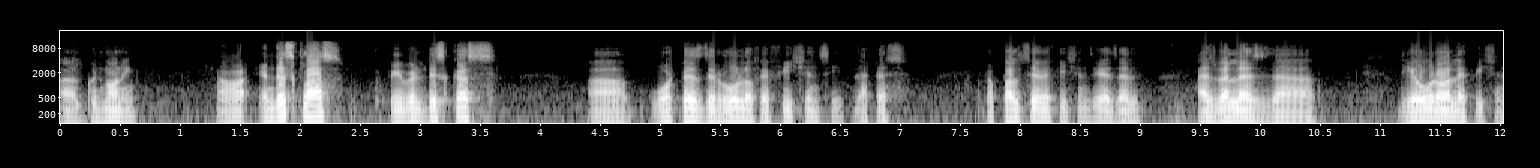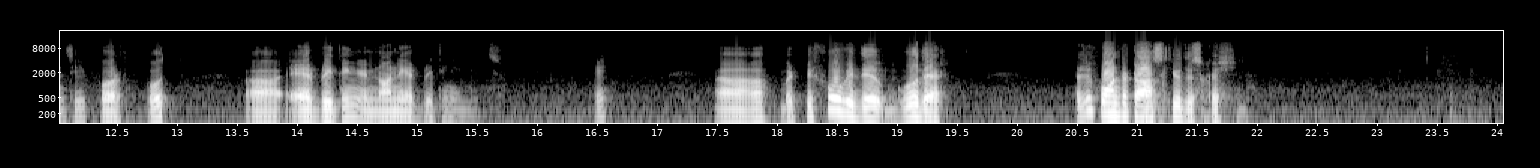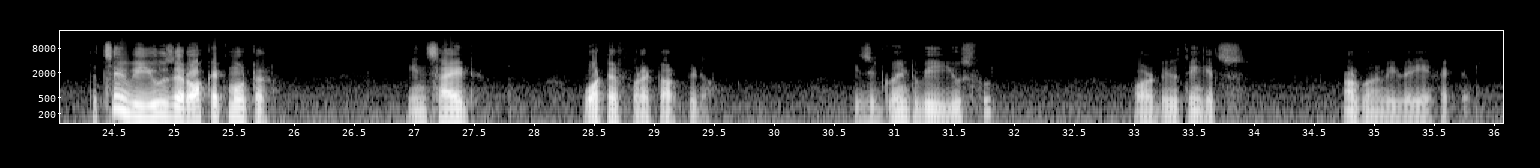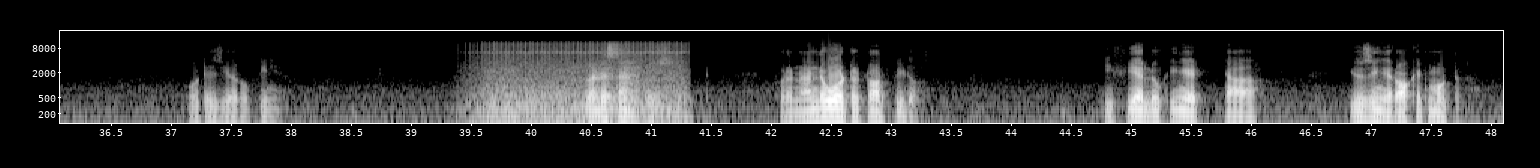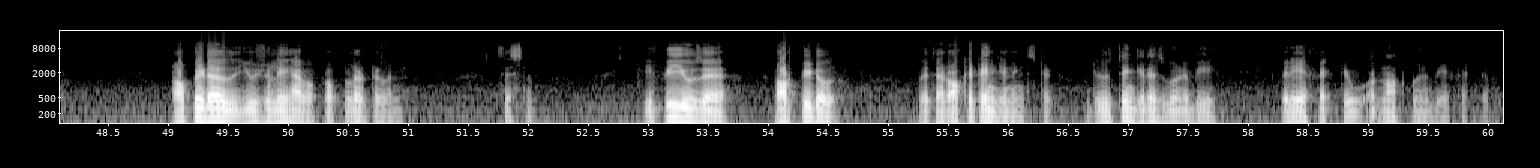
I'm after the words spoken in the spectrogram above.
Uh, good morning. Uh, in this class we will discuss uh, what is the role of efficiency that is propulsive efficiency as well as well as the overall efficiency for both uh, air breathing and non air breathing engines. Okay. Uh, but before we go there I just wanted to ask you this question let us say we use a rocket motor inside water for a torpedo is it going to be useful? Or do you think it is not going to be very effective? What is your opinion? To understand for an underwater torpedo if we are looking at uh, using a rocket motor torpedoes usually have a propeller driven system. If we use a torpedo with a rocket engine instead do you think it is going to be very effective or not going to be effective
